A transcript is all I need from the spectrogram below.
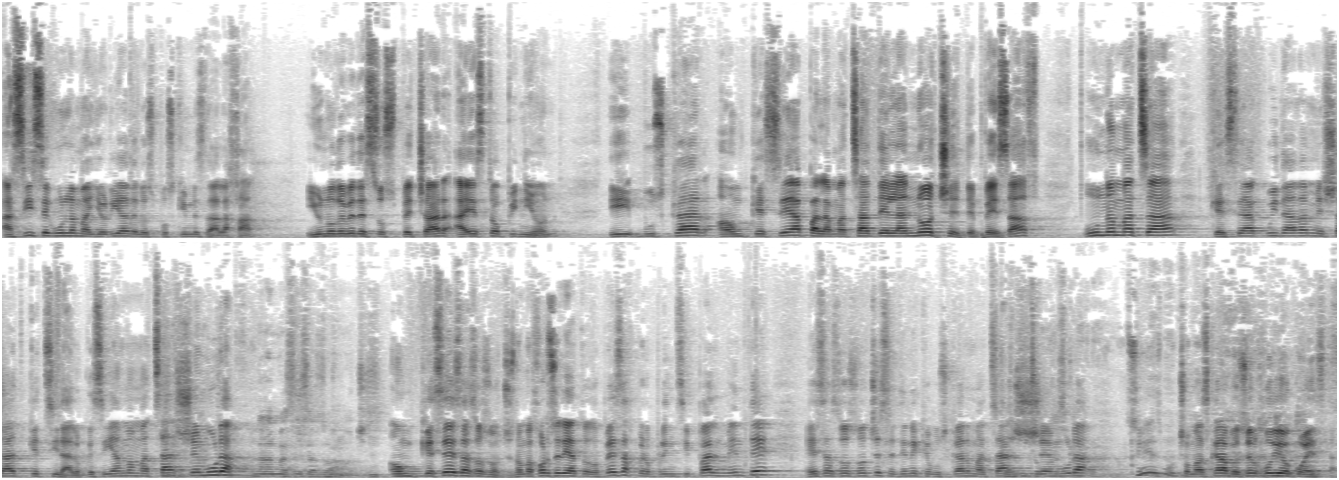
Así según la mayoría de los posquimes de Alajá, y uno debe de sospechar a esta opinión y buscar, aunque sea para la matzá de la noche de Pesach, una matzá que sea cuidada Meshat Ketzira, lo que se llama Matzah Shemura. Nada más esas dos noches. Aunque sea esas dos noches. Lo mejor sería todo Pesach, pero principalmente esas dos noches se tiene que buscar Matzah Shemura. Sí, es mucho más cara, pero ser judío cuesta.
